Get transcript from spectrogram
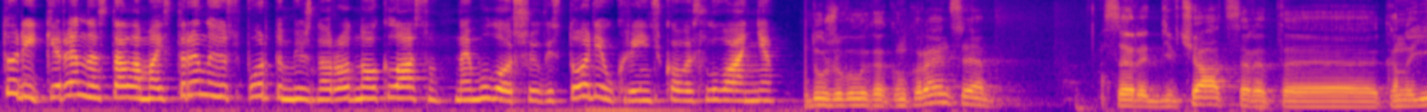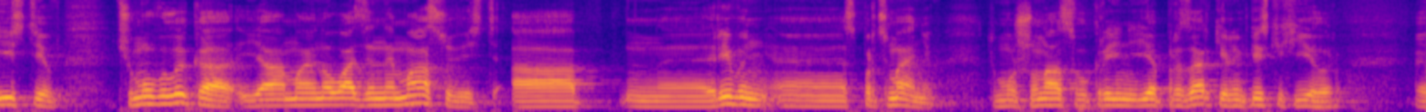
Торік Ірина стала майстриною спорту міжнародного класу, наймолодшою в історії українського веслування. Дуже велика конкуренція серед дівчат, серед е, каноїстів. Чому велика? Я маю на увазі не масовість, а е, рівень е, спортсменів. Тому що у нас в Україні є призерки Олімпійських ігор, е,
